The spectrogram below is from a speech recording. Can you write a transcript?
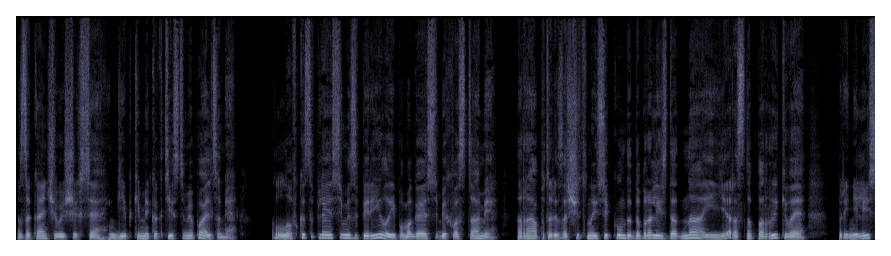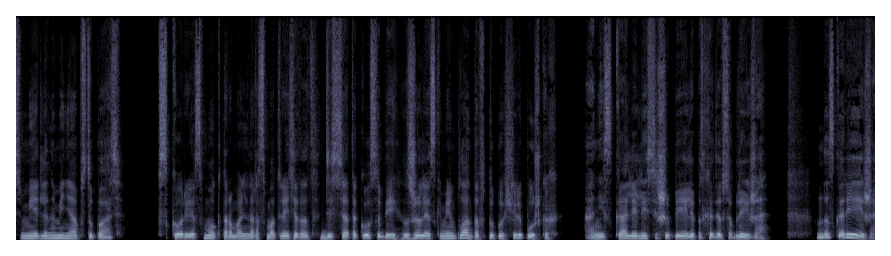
заканчивающихся гибкими когтистыми пальцами. Ловко цепляясь ими за перила и помогая себе хвостами, рапторы за считанные секунды добрались до дна и, яростно порыкивая, принялись медленно меня обступать. Вскоре я смог нормально рассмотреть этот десяток особей с железками имплантов в тупых черепушках. Они скалились и шипели, подходя все ближе. Да скорее же,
